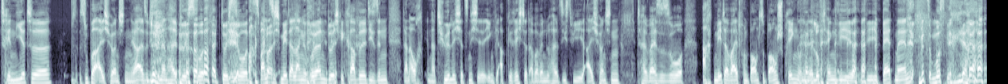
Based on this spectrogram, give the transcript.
trainierte super Eichhörnchen, ja. Also die sind dann halt durch so, durch so oh 20 Meter lange Röhren durchgekrabbelt. Die sind dann auch natürlich jetzt nicht irgendwie abgerichtet, aber wenn du halt siehst, wie Eichhörnchen teilweise so acht Meter weit von Baum zu Baum springen und in der Luft hängen wie, wie Batman. Mit so Muskeln. Ja.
